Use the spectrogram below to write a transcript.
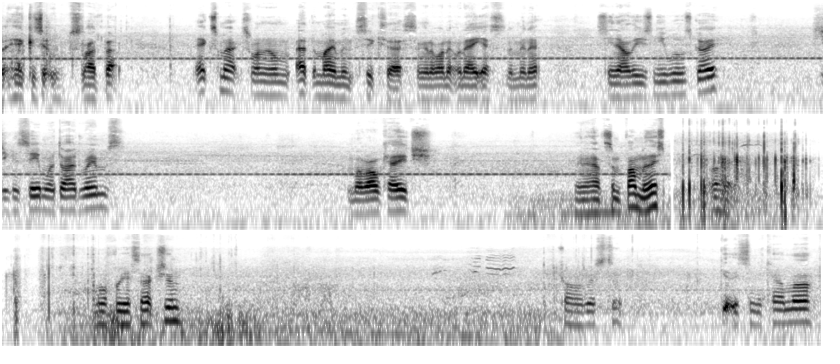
foot here because it will slide back. X-Maxx running on, at the moment, 6S. I'm going to run it on 8S in a minute. See how these new wheels go. As you can see, my dyed rims. My roll cage. I'm going to have some fun with this. Right. More 3S action. Try my best to get this in the camera.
